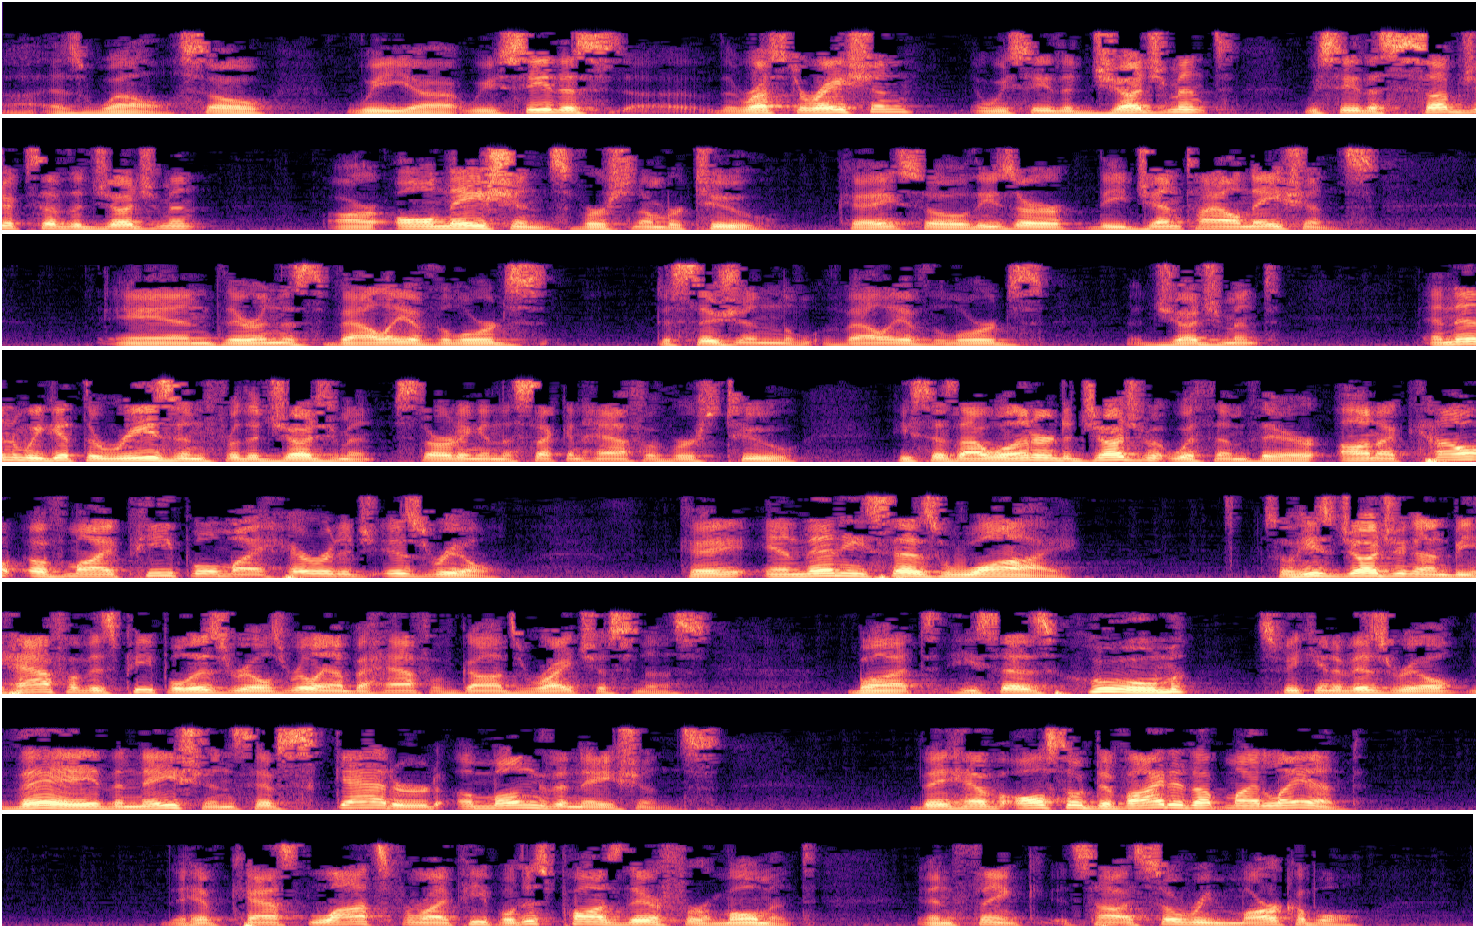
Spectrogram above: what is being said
uh, as well. So we uh, we see this uh, the restoration, and we see the judgment. We see the subjects of the judgment are all nations. Verse number two. Okay, so these are the Gentile nations, and they're in this valley of the Lord's decision, the valley of the Lord's judgment. And then we get the reason for the judgment starting in the second half of verse 2. He says, I will enter into judgment with them there on account of my people, my heritage Israel. Okay, and then he says, why? So he's judging on behalf of his people Israel, is really on behalf of God's righteousness. But he says, whom, speaking of Israel, they, the nations, have scattered among the nations. They have also divided up my land. They have cast lots for my people. Just pause there for a moment and think. It's, how, it's so remarkable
